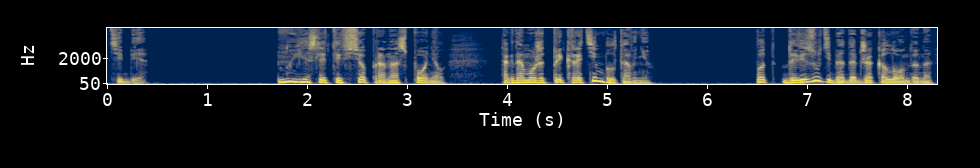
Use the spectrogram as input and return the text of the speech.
тебе». «Ну, если ты все про нас понял, тогда, может, прекратим болтовню?» Вот довезу тебя до Джека Лондона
